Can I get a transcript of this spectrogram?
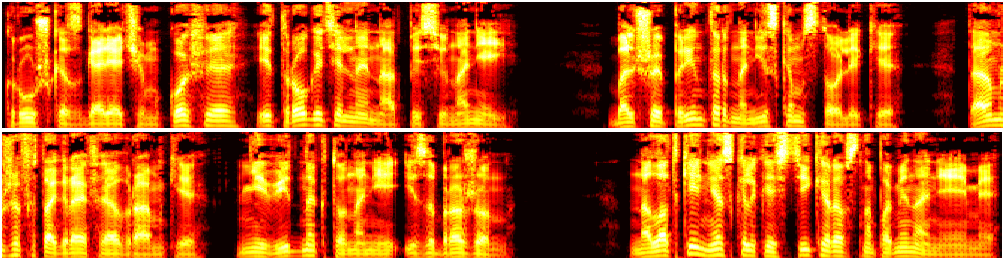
кружка с горячим кофе и трогательной надписью на ней. Большой принтер на низком столике, там же фотография в рамке, не видно, кто на ней изображен. На лотке несколько стикеров с напоминаниями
